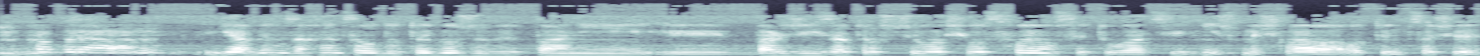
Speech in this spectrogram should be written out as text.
Mhm. ja bym zachęcał do tego, żeby pani y, bardziej zatroszczyła się o swoją sytuację, niż myślała o tym, co się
